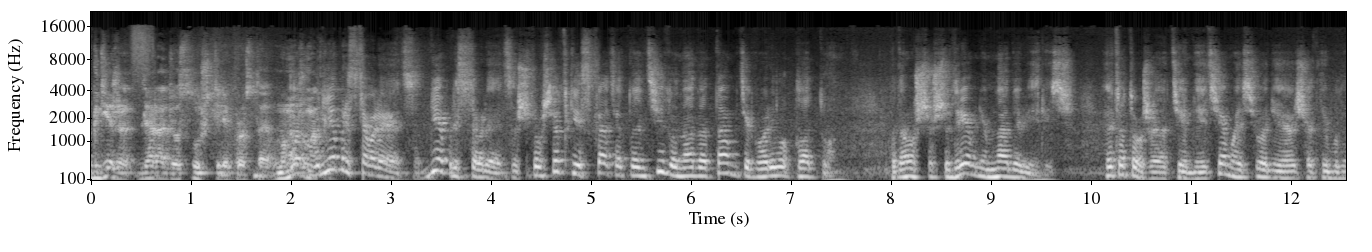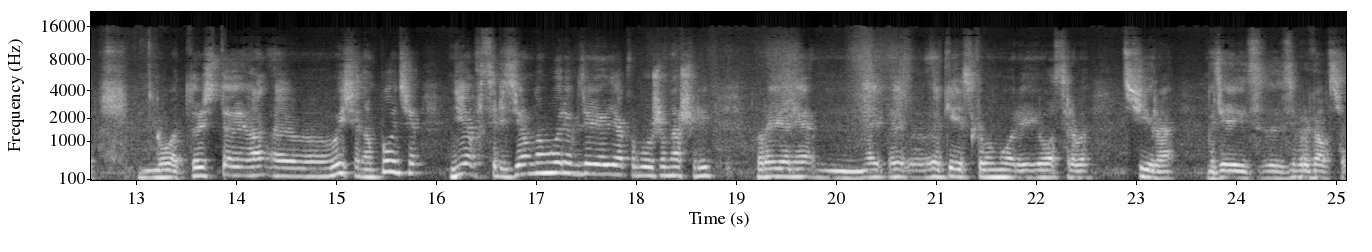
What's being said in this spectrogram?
где же для радиослушателей просто? Мы можем... Мне представляется, мне представляется, что все-таки искать Атлантиду надо там, где говорил Платон потому что, что древним надо верить. Это тоже отдельная тема, и сегодня я сейчас не буду. Вот. То есть в Исином понте, не в Средиземном море, где ее якобы уже нашли, в районе Эгейского моря и острова Тира, где изображался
